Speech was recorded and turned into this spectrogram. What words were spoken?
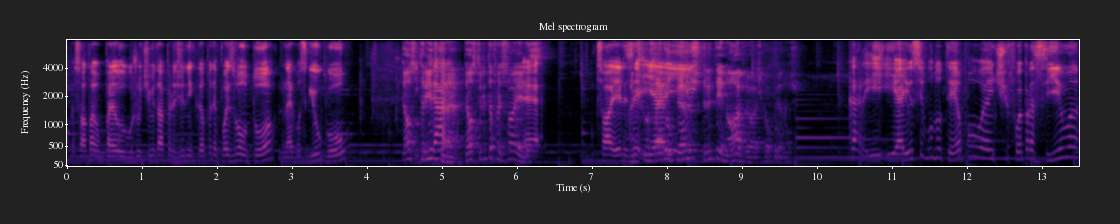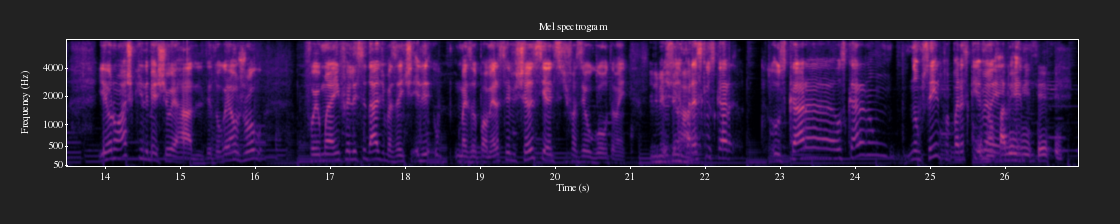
O pessoal tava, o, o time tava perdido em campo, depois voltou, né? Conseguiu o gol. Até os E, 30, cara, né? Até os 30 foi só eles. é, Só eles. a gente E, e aí. o pênalti 39, eu acho que é o pênalti. Cara, e, e aí o segundo tempo a gente foi pra cima e eu não acho que ele mexeu errado, ele tentou ganhar o jogo. Foi uma infelicidade, mas a gente, ele, o, mas o Palmeiras teve chance antes de fazer o gol também. Ele mexeu errado. Parece que os caras, os cara, os cara não, não sei, parece que Eles não é, sabem é- vencer, filho.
